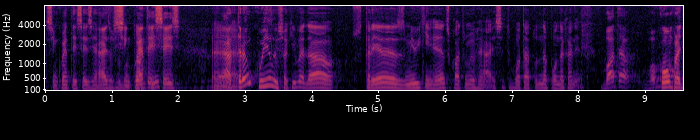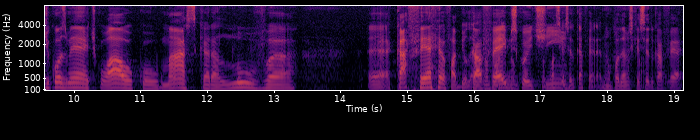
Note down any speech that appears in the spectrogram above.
56 reais. eu botou aqui. 56. é, Ah, tranquilo, isso aqui vai dar uns 3.500, 4.000 reais, se tu botar tudo na ponta da caneta. bota. Vamos, Compra de cosmético, álcool, máscara, luva, é, café, Fabio. leva, Café não pode- e não- biscoitinho. Não pode esquecer do café, né? Não podemos esquecer do café.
